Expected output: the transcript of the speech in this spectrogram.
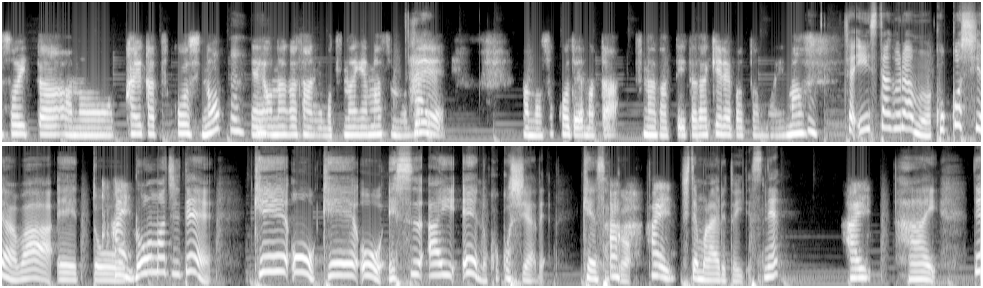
そういった、あの、快活講師の、うんうん、えー、お長さんにもつなげますので、はい、あの、そこでまたつながっていただければと思います。うん、じゃあ、インスタグラムは、ココシアは、えっ、と、はい、ローマ字で、KOKOSIA のココシアで。検索をしてもらえるといいですね。はい。はい。で、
